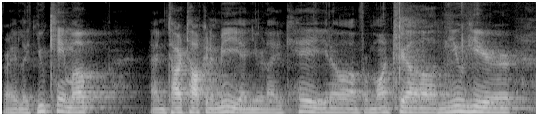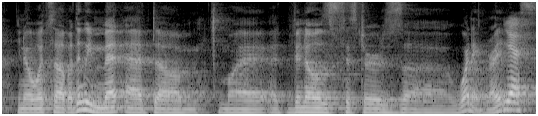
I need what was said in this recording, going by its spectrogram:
right? Like you came up and started talking to me and you're like hey you know i'm from montreal i'm new here you know what's up? I think we met at um, my at vino's sister's uh, wedding right? Yes.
